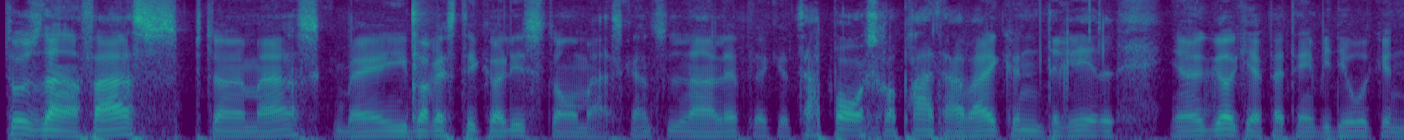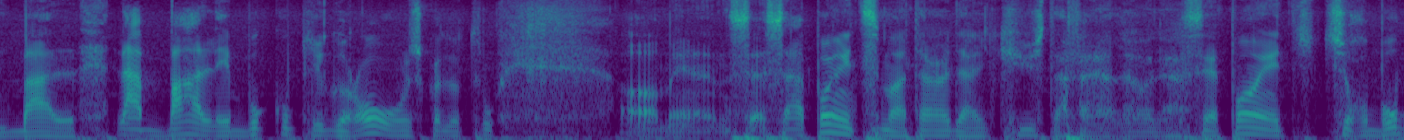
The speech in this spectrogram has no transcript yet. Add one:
touche d'en face puis tu as un masque, ben, il va rester collé sur ton masque. Quand tu l'enlèves, ça passera pas à travers avec une drill. Il y a un gars qui a fait une vidéo avec une balle. La balle est beaucoup plus grosse que le trou. Oh man, ça n'a pas un petit moteur dans le cul, cette affaire-là. Là. C'est pas un petit turbo.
